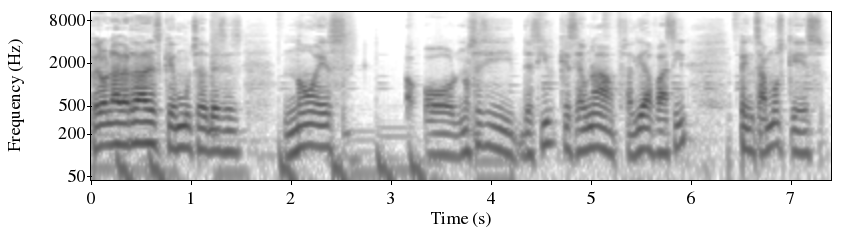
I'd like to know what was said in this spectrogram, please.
pero la verdad es que muchas veces no es, o no sé si decir que sea una salida fácil, pensamos que es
